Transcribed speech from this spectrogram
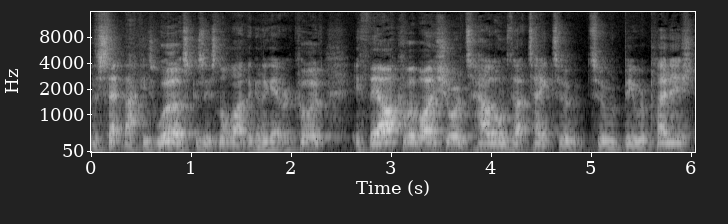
the setback is worse because it's not like they're going to get recovered. If they are covered by insurance, how long does that take to, to be replenished?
